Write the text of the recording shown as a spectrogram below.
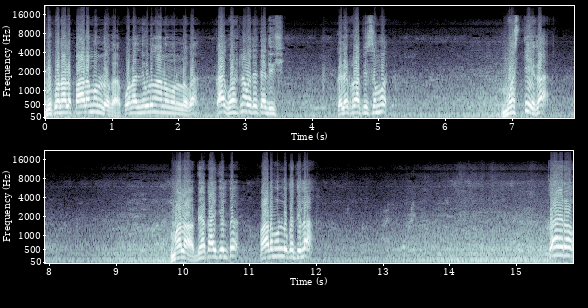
मी कोणाला पाडा म्हणलो का? कोणाला निवडून आणू म्हणलो का? काय घोषणा होत्या त्या दिवशी? कलेक्टर ऑफिस समोर मस्ती आहे का? मला मी काय केलं तर? पाड म्हणलो का तिला? काय राव?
